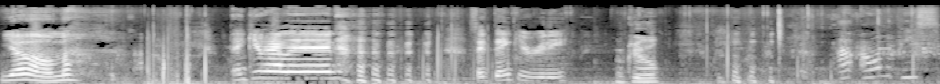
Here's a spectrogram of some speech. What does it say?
Yum. Thank you, Helen. Say thank you, Rudy. Thank you. I, I want a piece.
